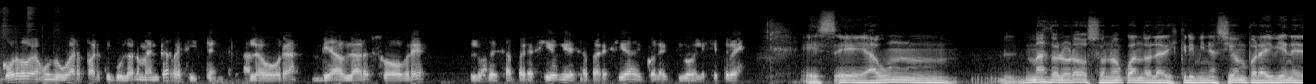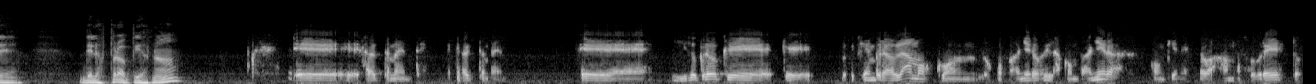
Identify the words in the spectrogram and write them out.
Córdoba es un lugar particularmente resistente a la hora de hablar sobre los desaparecidos y desaparecidas del colectivo LGTB. Es eh, aún más doloroso, ¿no? Cuando la discriminación por ahí viene de, de los propios, ¿no? Eh, exactamente, exactamente. Eh, y yo creo que, que siempre hablamos con los compañeros y las compañeras con quienes trabajamos sobre esto.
